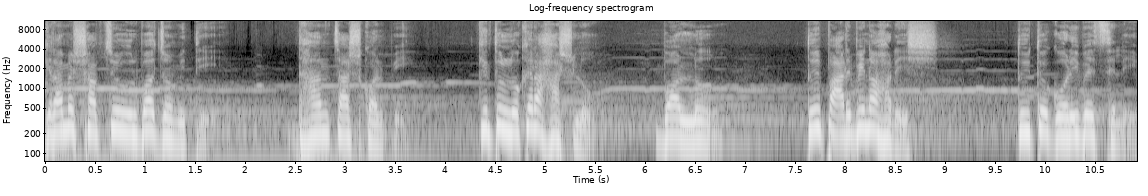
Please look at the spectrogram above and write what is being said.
গ্রামের সবচেয়ে উর্বর জমিতে ধান চাষ করবে। কিন্তু লোকেরা হাসলো, বলল, তুই পারবি না হরেশ, তুই তো গরিবের ছেলে।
